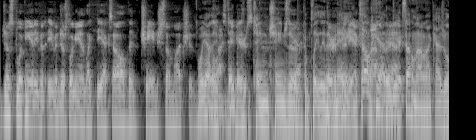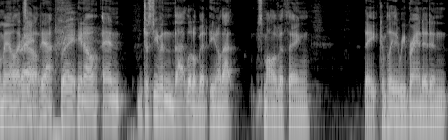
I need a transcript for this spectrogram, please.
just looking at even even just looking at like DXL, they've changed so much in Well, yeah, the they, last they 10 years. basically changed, changed their Yeah. completely their They're- they're name. DXL now. Yeah, they're Yeah. DXL now, not casual male XL. Right. Yeah. Right. You know, and just even that little bit, you know, that small of a thing, they completely rebranded and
